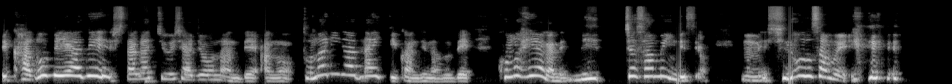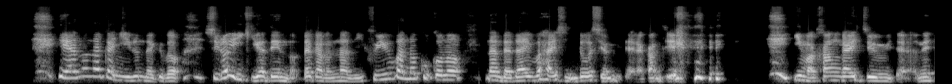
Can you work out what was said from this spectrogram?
で、角部屋で、下が駐車場なんで、あの、隣がないっていう感じなので、この部屋がね、めっちゃ寒いんですよ。もうね、死ぬほど寒い。部屋の中にいるんだけど、白い息が出んの。だから何？冬場のここの、なんだ、ライブ配信どうしようみたいな感じ。今考え中みたいなね、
